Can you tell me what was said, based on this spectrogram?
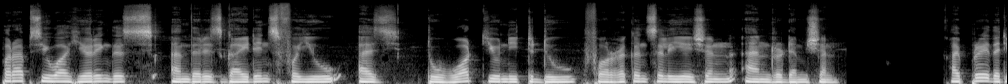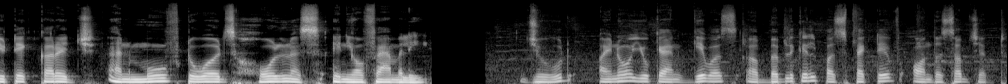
Perhaps you are hearing this and there is guidance for you as to what you need to do for reconciliation and redemption. I pray that you take courage and move towards wholeness in your family. Jude, I know you can give us a biblical perspective on the subject.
